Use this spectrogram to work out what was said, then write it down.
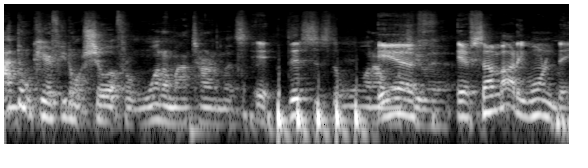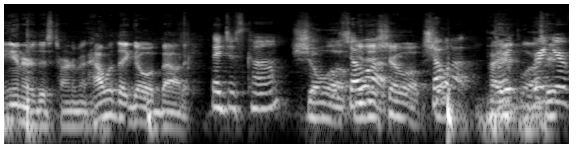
I don't care if you don't show up for one of my tournaments. It- this is the one I want you at. if somebody wanted to enter this tournament, how would they go about it? They just come. Show up. Show You up. just show up. Show Show up. up. Pay Bring, plus. bring your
